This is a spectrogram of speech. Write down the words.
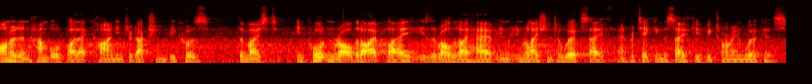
honoured and humbled by that kind introduction because the most important role that I play is the role that I have in, in relation to WorkSafe and protecting the safety of Victorian workers.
